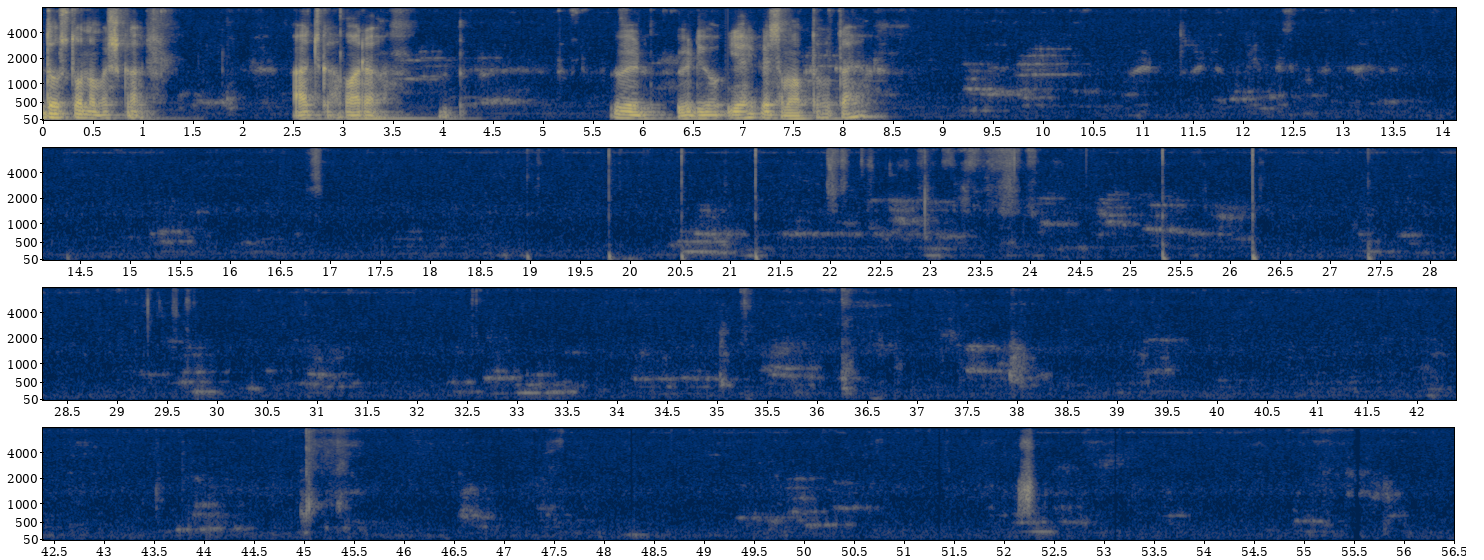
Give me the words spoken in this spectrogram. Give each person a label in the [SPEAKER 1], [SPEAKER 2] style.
[SPEAKER 1] दोस्तों नमस्कार। आज का हमारा वीडियो यहीं पे समाप्त होता है।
